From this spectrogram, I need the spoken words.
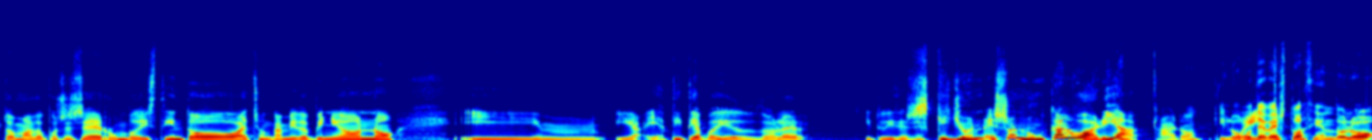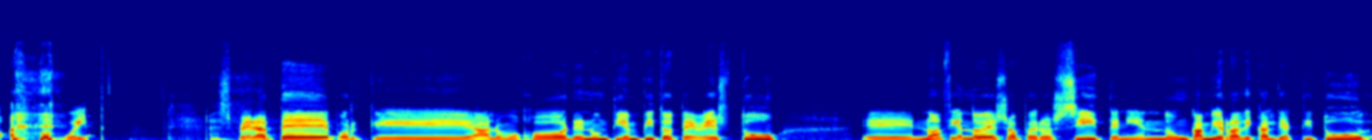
tomado pues ese rumbo distinto o ha hecho un cambio de opinión, ¿no? Y, y a, y a ti te ha podido doler. Y tú dices, es que yo eso nunca lo haría. Claro. Y luego Wait. te ves tú haciéndolo. Wait. Espérate, porque a lo mejor en un tiempito te ves tú eh, no haciendo eso, pero sí teniendo un cambio radical de actitud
